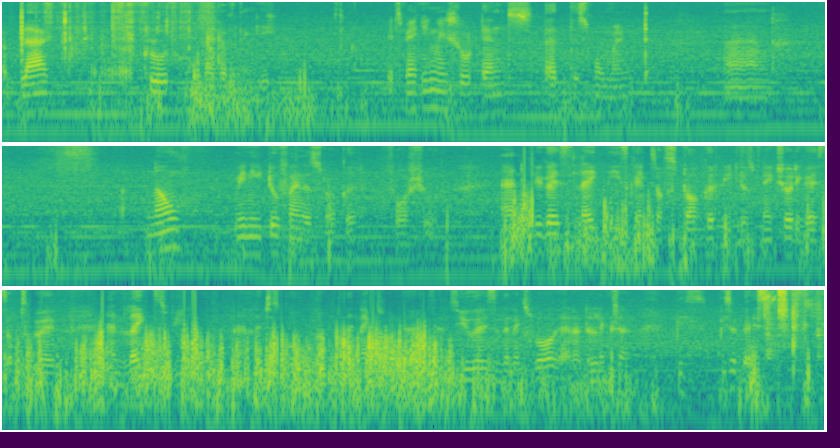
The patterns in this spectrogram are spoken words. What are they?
A black uh, cloth kind of thingy. It's making me so tense at this moment. And now we need to find the stalker for sure. And if you guys like these kinds of stalker videos make sure you guys subscribe and like this video. And let's go to the next one guys. And see you guys in the next vlog. And until next time peace. Peace out guys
